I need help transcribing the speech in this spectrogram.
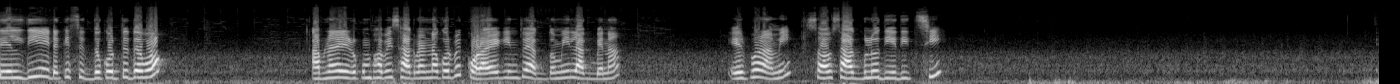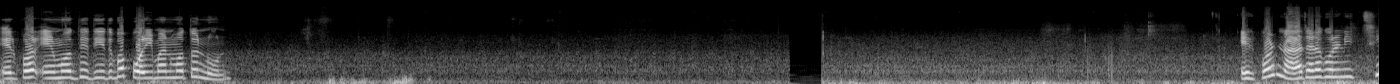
তেল দিয়ে এটাকে সিদ্ধ করতে দেব। আপনারা এরকমভাবে শাক রান্না করবে, কড়াইয়ে কিন্তু একদমই লাগবে না। এরপর আমি সব শাকগুলো দিয়ে দিচ্ছি। এরপর এর মধ্যে দিয়ে দেবো পরিমাণ মতো নুন। এরপর নাড়াচাড়া করে নিচ্ছি।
